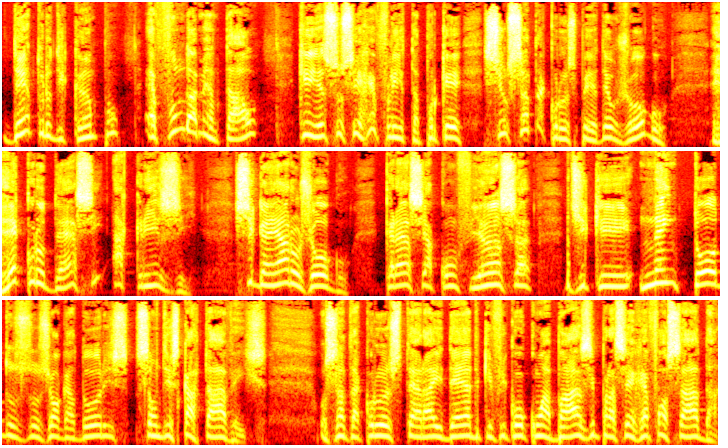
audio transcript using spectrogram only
dentro de campo, é fundamental que isso se reflita, porque se o Santa Cruz perder o jogo, recrudesce a crise. Se ganhar o jogo, cresce a confiança de que nem todos os jogadores são descartáveis. O Santa Cruz terá a ideia de que ficou com a base para ser reforçada.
